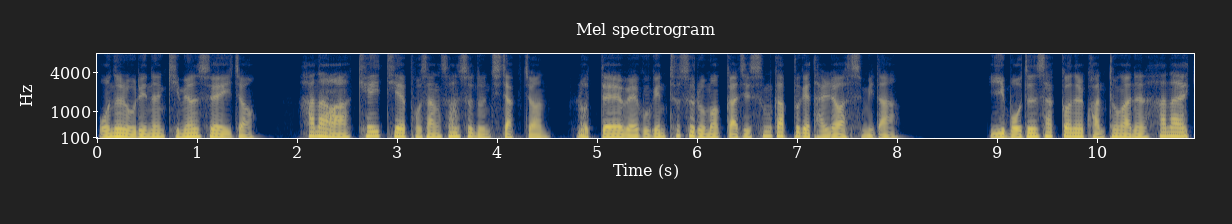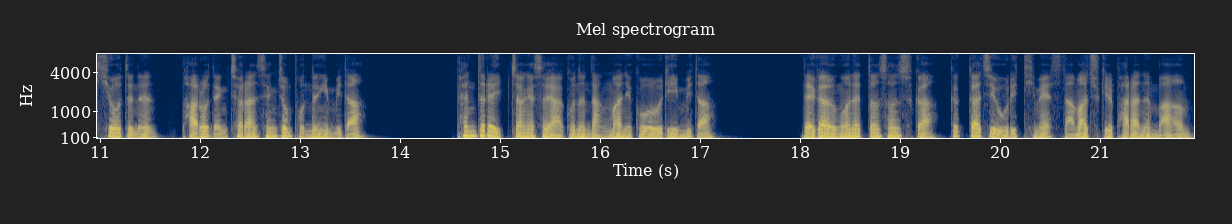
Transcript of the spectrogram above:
오늘 우리는 김현수의 이적, 하나와 KT의 보상 선수 눈치 작전, 롯데의 외국인 투수 루머까지 숨가쁘게 달려왔습니다. 이 모든 사건을 관통하는 하나의 키워드는 바로 냉철한 생존 본능입니다. 팬들의 입장에서 야구는 낭만이고 의리입니다. 내가 응원했던 선수가 끝까지 우리 팀에 남아주길 바라는 마음,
